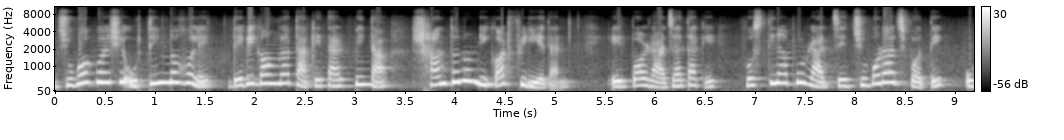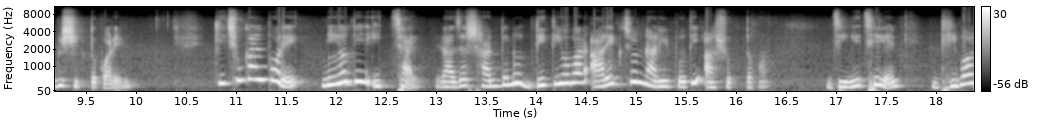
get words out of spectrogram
যুবক বয়সে উত্তীর্ণ হলে দেবী গঙ্গা তাকে তার পিতা শান্তনুর নিকট ফিরিয়ে দেন। এরপর রাজা তাকে হস্তিনাপুর রাজ্যের যুবরাজ পদে অভিষিক্ত করেন। কিছুকাল পরে নিয়তির ইচ্ছায় রাজা শান্তনু দ্বিতীয়বার আরেকজন নারীর প্রতি আসক্ত হন, যিনি ছিলেন ধীবর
